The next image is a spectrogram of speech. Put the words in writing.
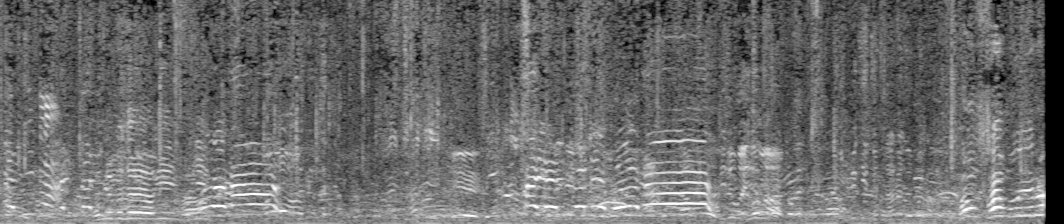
빨리 여기 보세요 여기 여기. 위원회 모여라.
